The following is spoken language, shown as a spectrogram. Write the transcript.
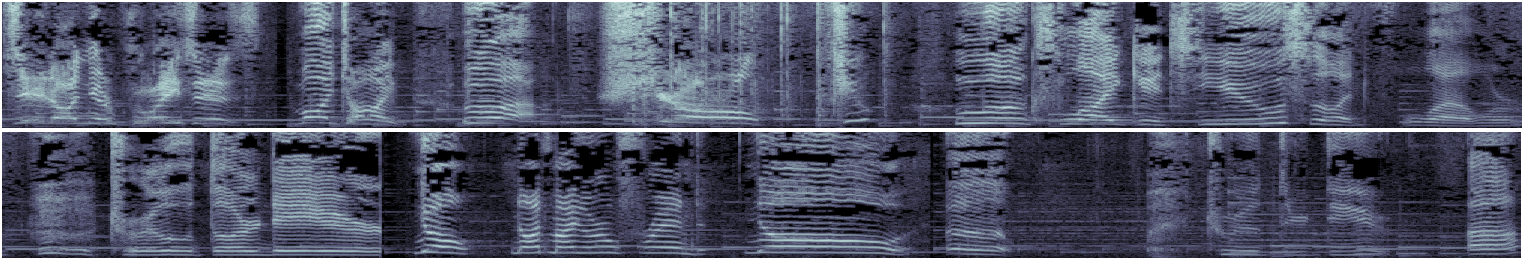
sit on your places. My time. Ah, Achoo! Achoo! Looks like it's you, Sunflower. Truth or dare? No, not my girlfriend. No. Uh, truth or dare? Uh,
